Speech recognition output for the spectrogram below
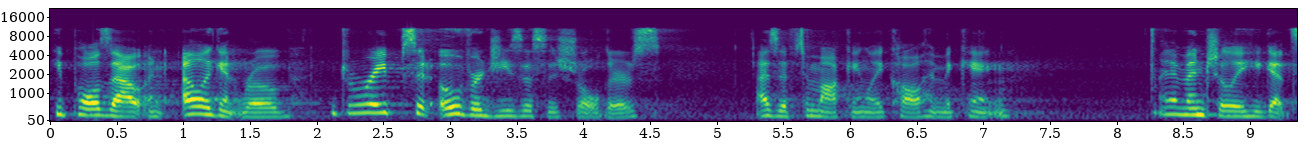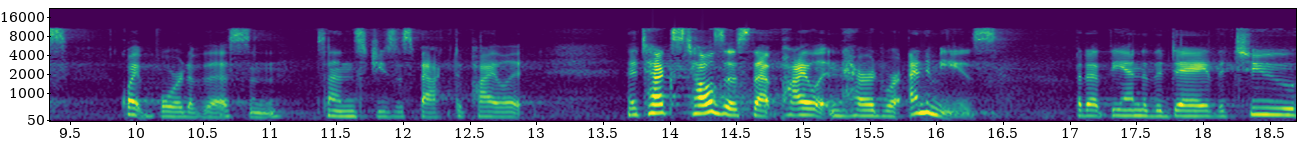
he pulls out an elegant robe, drapes it over Jesus' shoulders, as if to mockingly call him a king. And eventually he gets quite bored of this and sends Jesus back to Pilate. The text tells us that Pilate and Herod were enemies, but at the end of the day, the two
